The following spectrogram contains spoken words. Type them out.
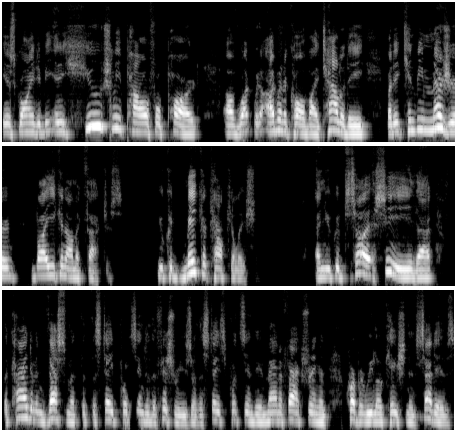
is going to be a hugely powerful part of what I'm going to call vitality, but it can be measured by economic factors. You could make a calculation and you could see that the kind of investment that the state puts into the fisheries or the state puts into manufacturing and corporate relocation incentives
